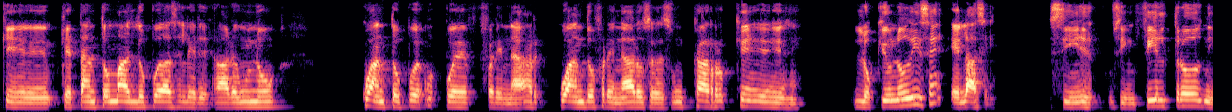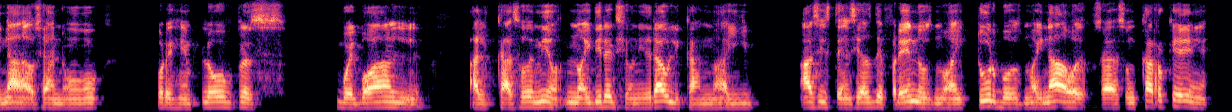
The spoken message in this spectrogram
qué, qué tanto más lo puede acelerar uno, cuánto puede, puede frenar, cuándo frenar, o sea, es un carro que lo que uno dice, él hace, sin, sin filtros ni nada, o sea, no, por ejemplo, pues vuelvo al, al caso de mío, no hay dirección hidráulica, no hay asistencias de frenos, no hay turbos, no hay nada, o sea, es un carro que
